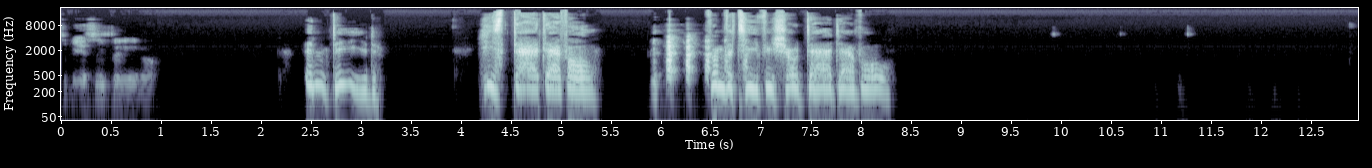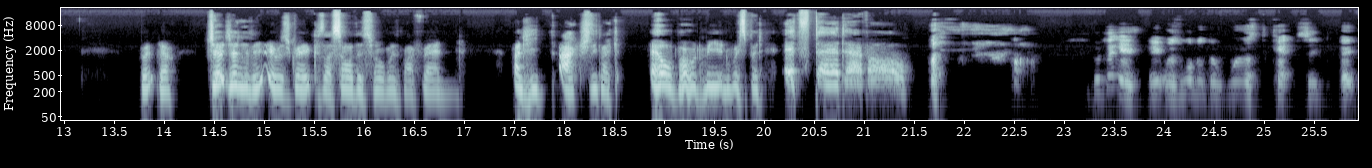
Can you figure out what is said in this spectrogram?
to be a superhero. indeed. He's Daredevil from the TV show Daredevil. But no, genuinely, it was great because I saw this film with my friend, and he actually like elbowed me and whispered, "It's Daredevil." the thing is, it was one of the worst kept secrets.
